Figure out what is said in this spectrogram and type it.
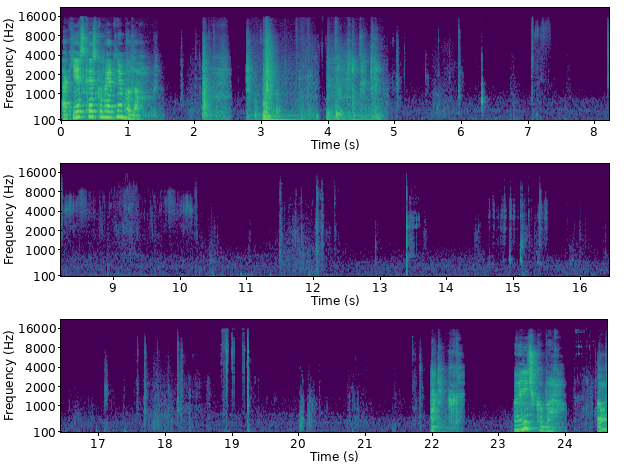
Так, я СКС брать не буду. Так. Увеличку бы. О.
